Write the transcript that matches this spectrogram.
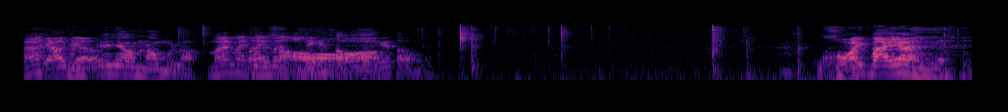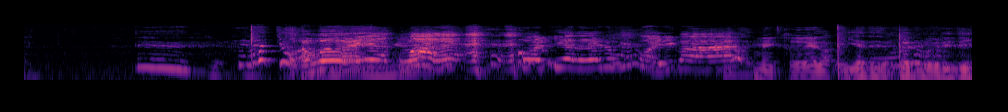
ฮะ เดี๋ยวเดี๋ยวไม่ใช่เอามันเอาหมดเหรอ ไม่ไม่ไม่ถึงไม่สองได้แค่สองอ๋อได้แค่สองกูขออีกใบอะจบเวอร์ไอ้เนี่ยกูว่าแล้วโคตรเทียเลยลูกนี้ปล่อยดีกว่า ไม่เคยหรอกไอ้เหี้ยที่จะขึ้นมือดี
